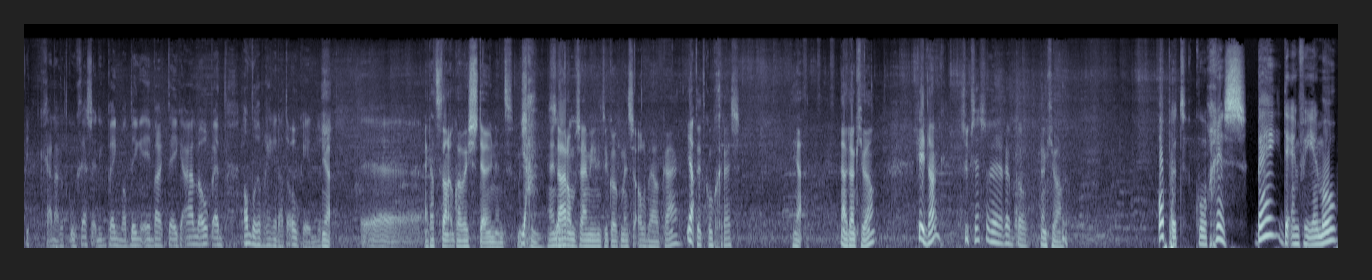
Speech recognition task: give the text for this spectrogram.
ik ga naar het congres en ik breng wat dingen in waar ik tegenaan loop. En anderen brengen dat ook in. Dus, ja. Uh, en dat is dan ook wel weer steunend misschien. Ja, en daarom zijn we hier natuurlijk ook met z'n allen bij elkaar ja. op dit congres. Ja, nou dankjewel. Geen dank. Succes Remco. Dankjewel op het congres bij de NVMO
